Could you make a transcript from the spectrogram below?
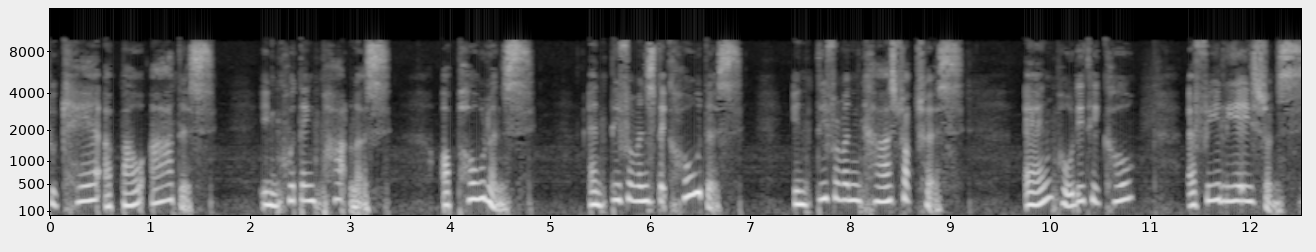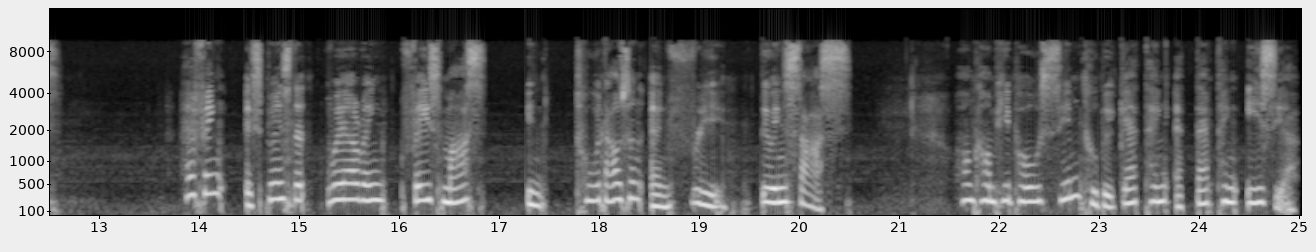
to care about others, including partners, opponents, and different stakeholders in different caste structures and political affiliations. Having experienced wearing face masks in 2003 during SARS, Hong Kong people seem to be getting adapting easier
